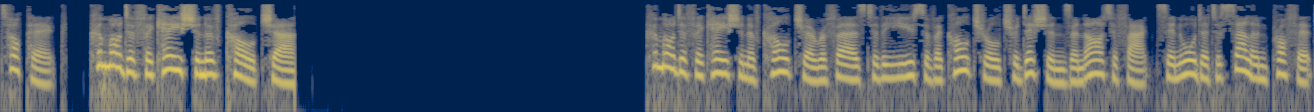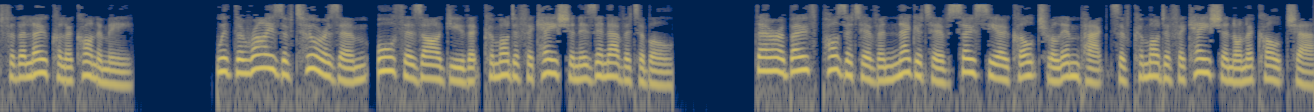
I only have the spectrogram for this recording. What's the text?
Topic: Commodification of culture. Commodification of culture refers to the use of a cultural traditions and artifacts in order to sell and profit for the local economy. With the rise of tourism, authors argue that commodification is inevitable. There are both positive and negative socio-cultural impacts of commodification on a culture.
